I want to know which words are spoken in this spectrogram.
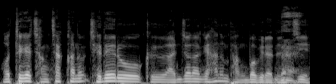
어떻게 장착하는 제대로 그 안전하게 하는 방법이라든지 네.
